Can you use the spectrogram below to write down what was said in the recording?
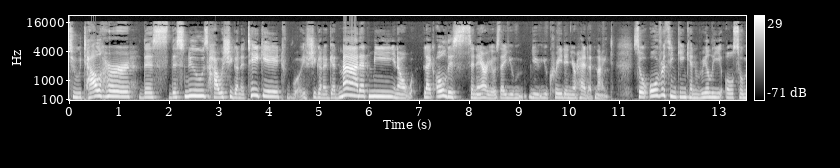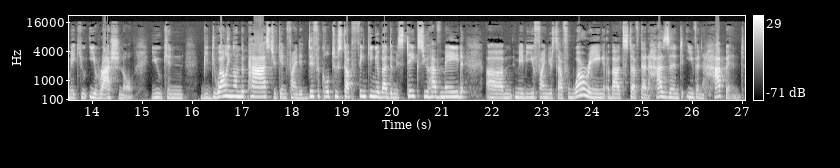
to tell her this this news how is she going to take it? Is she going to get mad at me? You know like all these scenarios that you you you create in your head at night. So overthinking can really also make you irrational. You can be dwelling on the past. You can find it difficult to stop thinking about the mistakes you have made. Um, maybe you find yourself worrying about stuff that hasn't even happened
